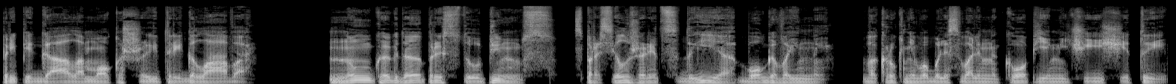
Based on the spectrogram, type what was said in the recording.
Припегала, Мокоша и Триглава. «Ну, когда приступим-с?» — спросил жрец Дыя, бога войны. Вокруг него были свалены копья, мечи и щиты.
